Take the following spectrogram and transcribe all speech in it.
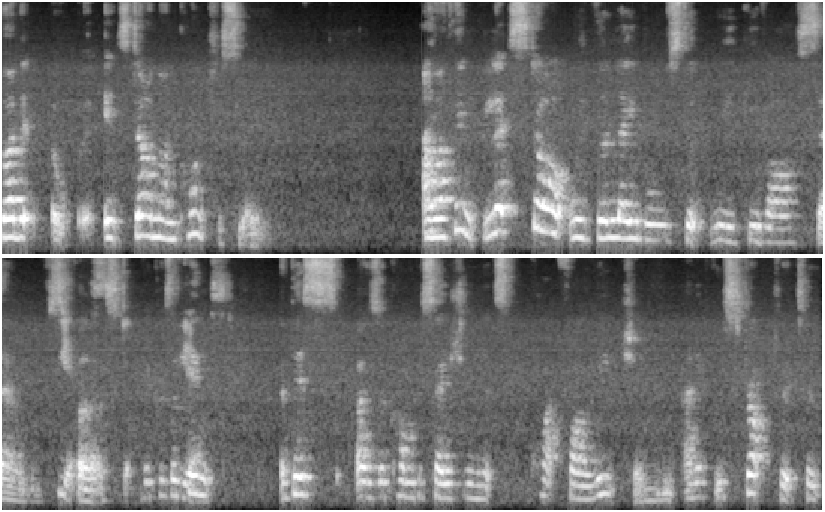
but it, it's done unconsciously. And I think let's start with the labels that we give ourselves yes. first, because I yes. think this is a conversation that's quite far reaching. And if we structure it to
